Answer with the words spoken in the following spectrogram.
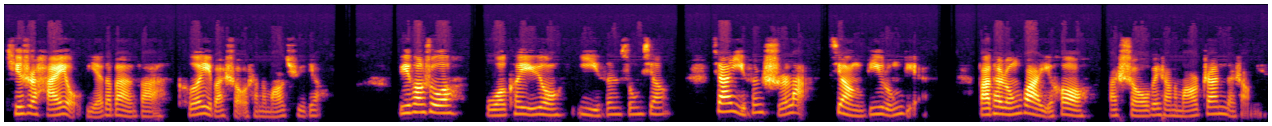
其实还有别的办法可以把手上的毛去掉，比方说。我可以用一分松香加一分石蜡降低熔点，把它融化以后，把手背上的毛粘在上面，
